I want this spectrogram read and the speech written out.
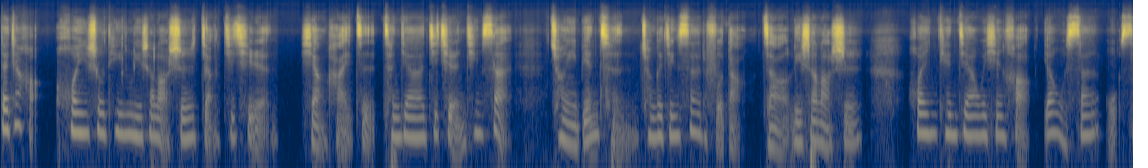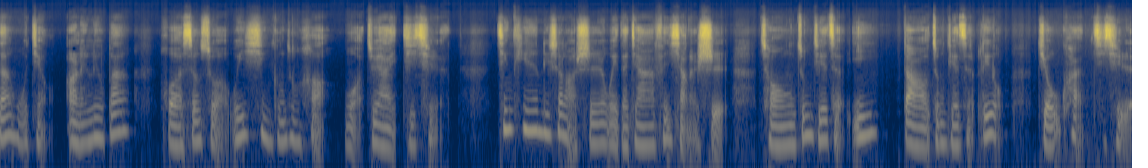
大家好，欢迎收听丽莎老师讲机器人。想孩子参加机器人竞赛、创意编程、创客竞赛的辅导，找丽莎老师。欢迎添加微信号幺五三五三五九二零六八，或搜索微信公众号“我最爱机器人”。今天丽莎老师为大家分享的是从终结者一到终结者六九款机器人。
